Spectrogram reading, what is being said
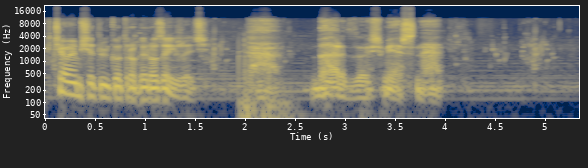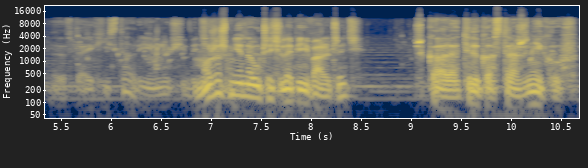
Chciałem się tylko trochę rozejrzeć. Bardzo śmieszne. Tej historii musi być... Możesz mnie nauczyć lepiej walczyć? Szkole tylko strażników,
